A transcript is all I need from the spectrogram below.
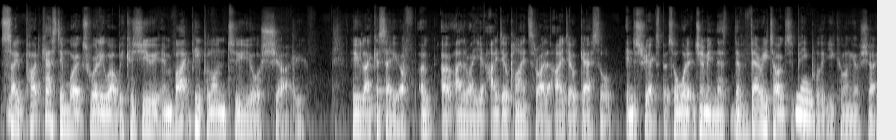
so podcasting works really well because you invite people onto your show who, like I say, are, are, are either are your ideal clients or either ideal guests or industry experts or what. Do you know I mean? They're, they're very targeted people that you come on your show,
